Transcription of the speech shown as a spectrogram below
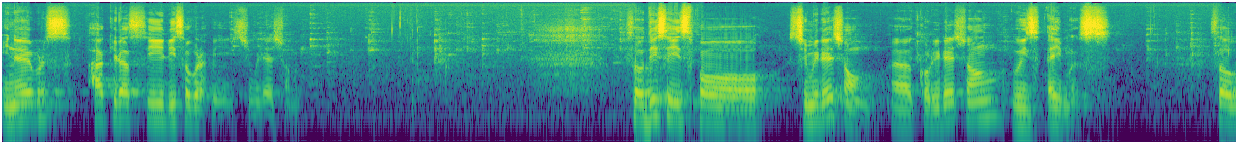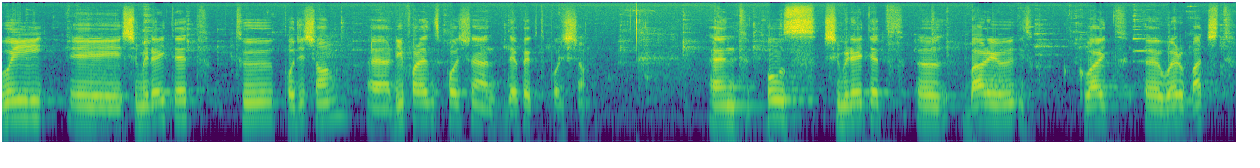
enables accuracy lithography simulation. So this is for simulation uh, correlation with AIMS. So we uh, simulated two position, uh, reference position and defect position. And both simulated uh, value is quite uh, well matched.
